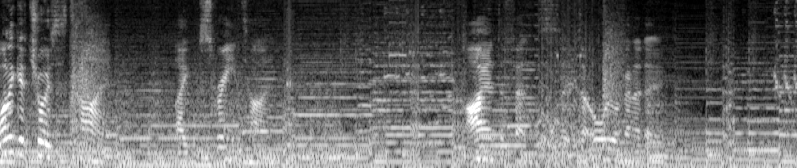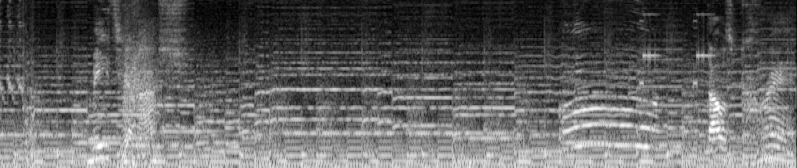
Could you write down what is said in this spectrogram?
Want to give choices time, like screen time. Iron defense. So is that all you're gonna do? Meteor mash. Mm, that was crit.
